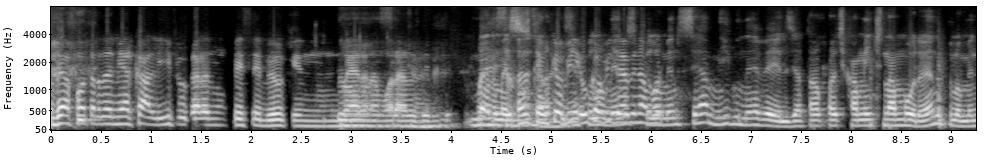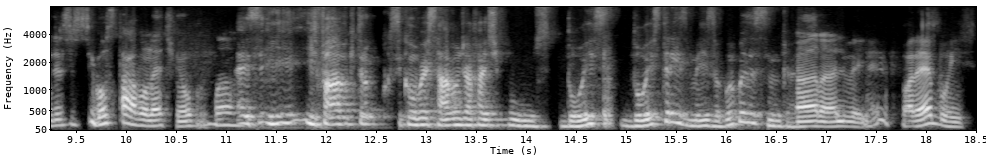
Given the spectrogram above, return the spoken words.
veio a foto da minha califa, o cara não percebeu que não Nossa, era namorada dele. Mano, mas assim, o que eu vi, o que eu vi menos, pelo menos ser amigo, né, velho? Eles já estavam praticamente namorando, pelo menos eles se gostavam, né? Tinham uma... É, e, e falavam que se conversavam já faz tipo uns dois, dois, três meses, alguma coisa assim, cara. Caralho, velho. É, fora é burrice.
